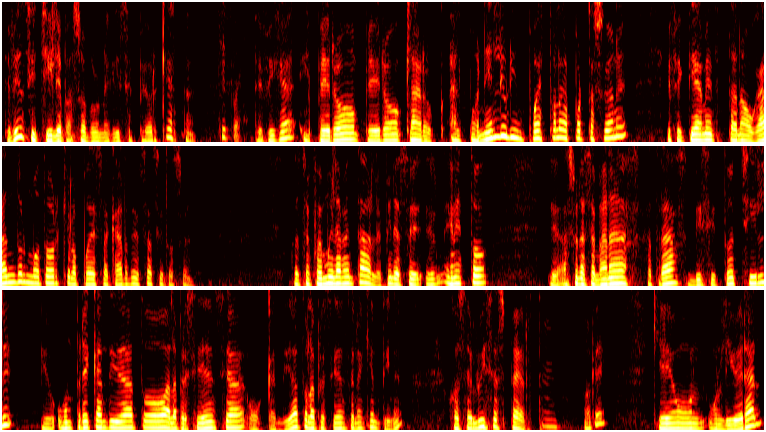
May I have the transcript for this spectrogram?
¿Te fijas si Chile pasó por una crisis peor que esta? Sí, pues. ¿Te fijas? Pero, pero, claro, al ponerle un impuesto a las exportaciones, efectivamente están ahogando el motor que los puede sacar de esa situación. Entonces fue muy lamentable. Mire, en esto, eh, hace una semana atrás visitó Chile eh, un precandidato a la presidencia, o candidato a la presidencia en Argentina, José Luis Espert, mm. que es un liberal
